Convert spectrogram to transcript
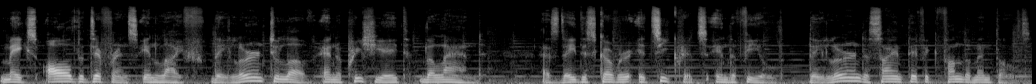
makes all the difference in life. They learn to love and appreciate the land as they discover its secrets in the field. They learn the scientific fundamentals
